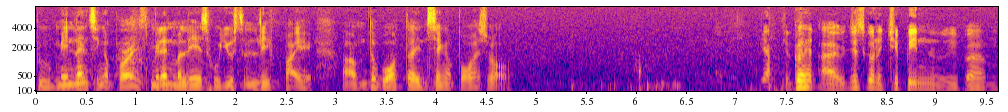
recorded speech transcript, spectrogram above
to mainland Singaporeans, mainland Malays who used to live by um, the water in Singapore as well. Yeah, go ahead. I'm just going to chip in with um,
